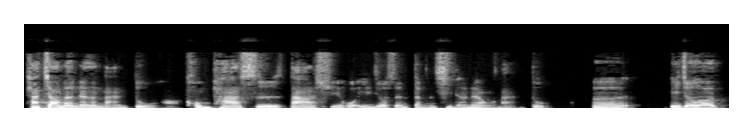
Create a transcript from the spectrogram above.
他教的那个难度哈，恐怕是大学或研究生等级的那种难度。呃，也就是说，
